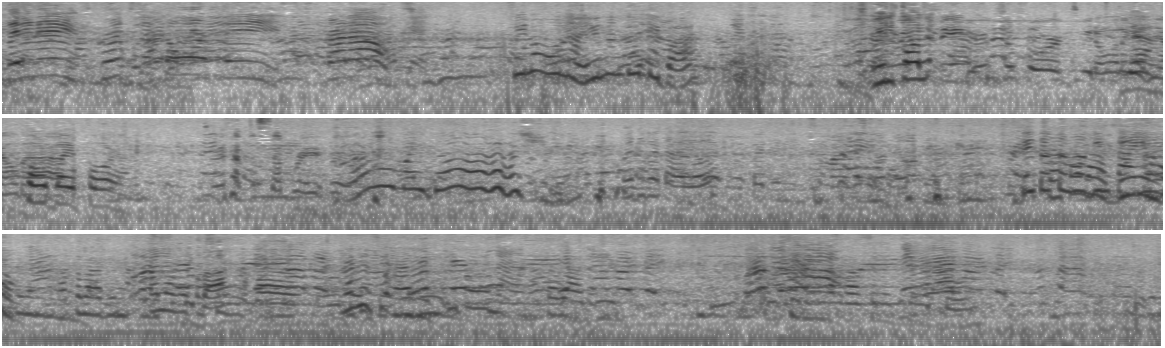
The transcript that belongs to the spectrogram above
Ladies, groups of four, please. Spread out. Sino una? Yun nandun, di ba? We'll call groups of four because we don't want to yeah, get yelled 4 at. by 4. We just have to separate. But Oh my gosh! Pwede ba tayo? Pwede sumama sa inyo? Hindi, tatawagin tayo. Tatawagin na. Alam ko ba? Kasi si Alan, ito na. Tatawagin. Sino yung nakasunod sa ito?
